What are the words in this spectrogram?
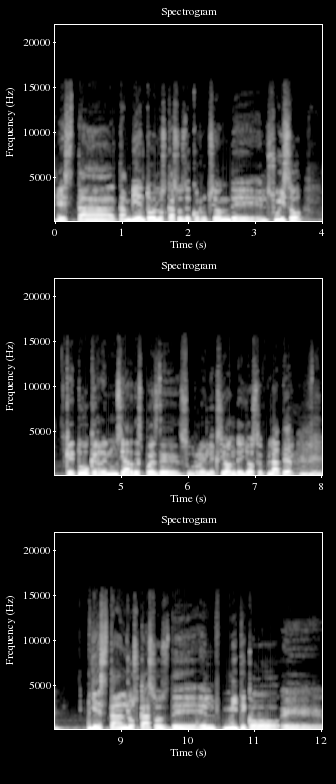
Está también todos los casos de corrupción del suizo, que tuvo que renunciar después de su reelección, de Joseph Blatter. y están los casos del mítico eh,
